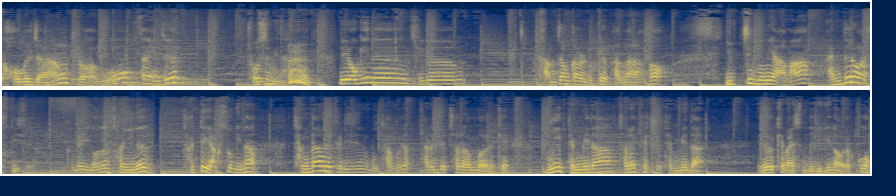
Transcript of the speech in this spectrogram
거울장 들어가고 사이즈 좋습니다. 근데 여기는 지금 감정가를 높게 받아놔서 입주금이 아마 안 들어갈 수도 있어요. 근데 이거는 저희는 절대 약속이나 장담을 드리지는 못하고요. 다른 데처럼 뭐 이렇게 무입됩니다. 전액 대출 됩니다. 이렇게 말씀드리기는 어렵고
